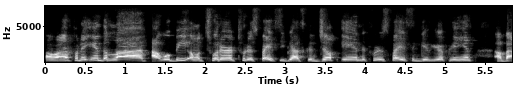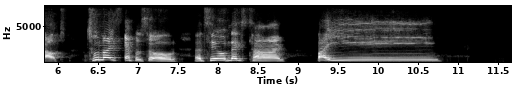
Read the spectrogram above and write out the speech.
All right, for the end of live, I will be on Twitter, Twitter Space. You guys can jump in the Twitter Space and give your opinion about tonight's episode. Until next time, bye.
